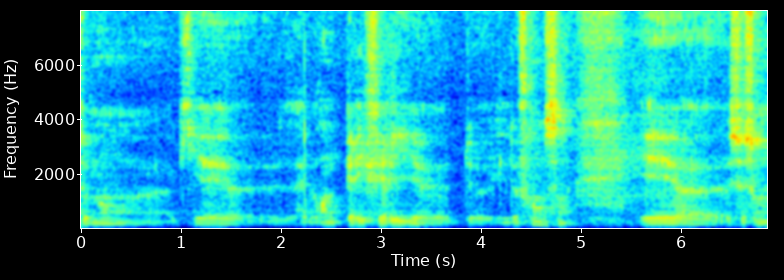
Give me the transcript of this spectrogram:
département qui est la grande périphérie de l'île de France. Et ce sont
